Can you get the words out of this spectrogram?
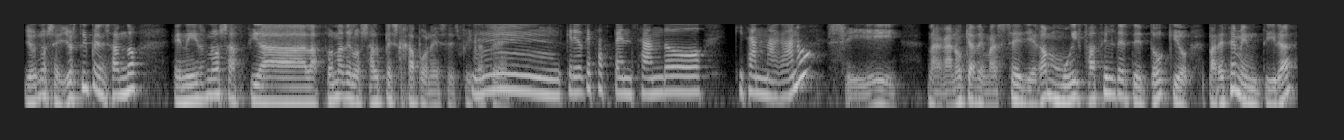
Yo no sé, yo estoy pensando en irnos hacia la zona de los Alpes japoneses, fíjate. Mm, creo que estás pensando quizá en Nagano. Sí, Nagano que además se llega muy fácil desde Tokio. Parece mentira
